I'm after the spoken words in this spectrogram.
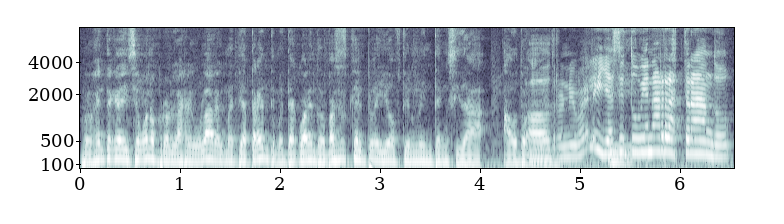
pues, gente que dice, bueno, pero en la regular él metía 30, metía 40. Lo que pasa es que el playoff tiene una intensidad a otro a nivel. otro nivel. Y ya si tú vienes arrastrando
